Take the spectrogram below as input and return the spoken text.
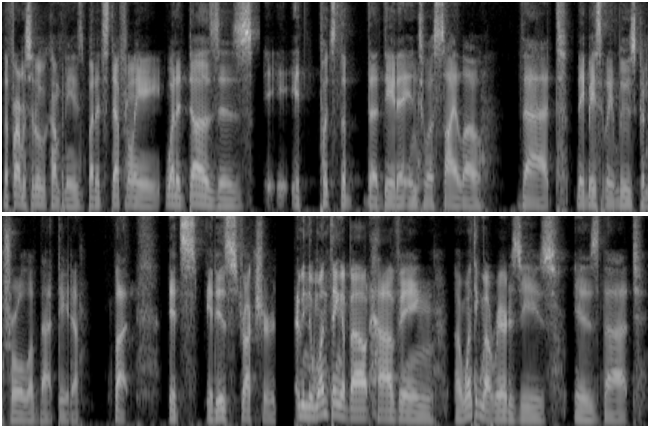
the pharmaceutical companies, but it's definitely what it does is it, it puts the, the data into a silo that they basically lose control of that data. But it's it is structured. I mean, the one thing about having uh, one thing about rare disease is that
